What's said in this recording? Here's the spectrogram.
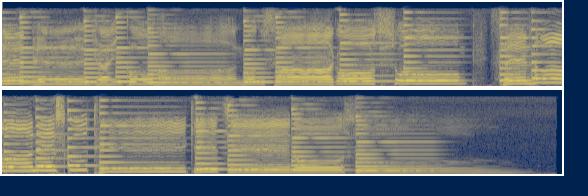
emegiain kohanon sagos sum,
